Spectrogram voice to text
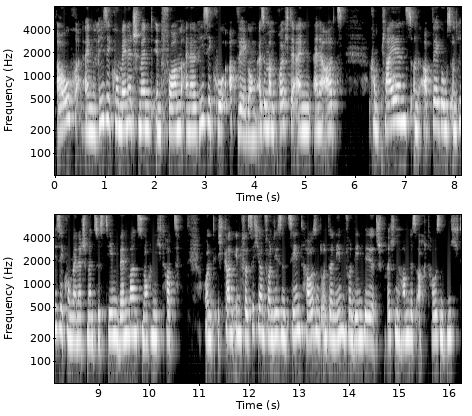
auch ein Risikomanagement in Form einer Risikoabwägung. Also man bräuchte ein, eine Art Compliance- und Abwägungs- und Risikomanagementsystem, wenn man es noch nicht hat. Und ich kann Ihnen versichern, von diesen 10.000 Unternehmen, von denen wir jetzt sprechen, haben das 8.000 nicht.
